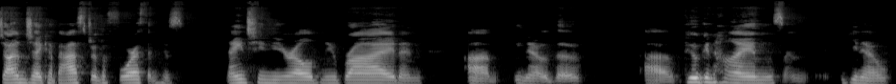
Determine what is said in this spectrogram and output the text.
John Jacob Astor IV and his 19 year old new bride and, um, you know, the, uh, Guggenheims and, you know,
